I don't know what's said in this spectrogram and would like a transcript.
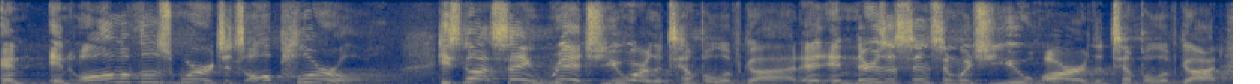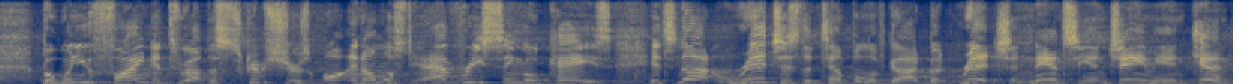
And in all of those words, it's all plural. He's not saying, Rich, you are the temple of God. And, and, there's a sense in which you are the temple of God. But when you find it throughout the scriptures, in almost every single case, it's not Rich is the temple of God, but Rich and Nancy and Jamie and Ken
